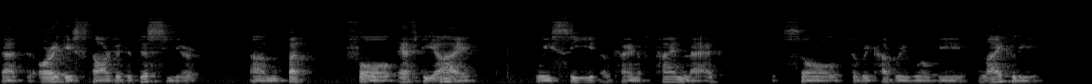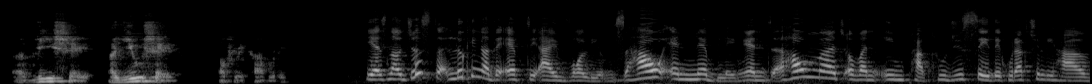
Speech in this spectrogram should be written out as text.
that already started this year. Um, but for FDI, we see a kind of time lag. So the recovery will be likely a V-shape, a U-shape of recovery. Yes, now just looking at the FDI volumes, how enabling and how much of an impact would you say they could actually have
